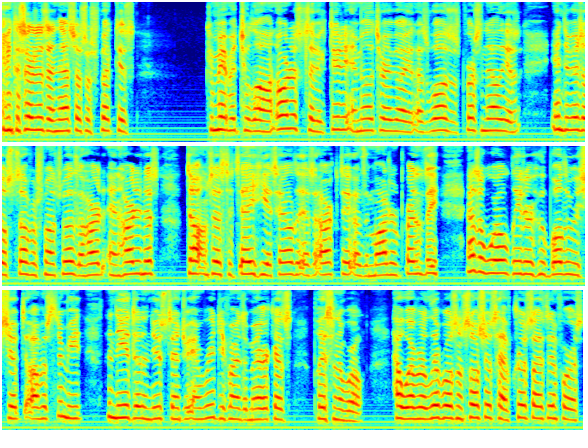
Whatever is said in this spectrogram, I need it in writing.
And conservatives and nationalists respect his commitment to law and order, civic duty, and military values, as well as his personality as individual self-responsibility heart and hardiness. Dalton says today he is heralded as the architect of the modern presidency, as a world leader who boldly reshaped the office to meet the needs of the new century and redefines America's place in the world. However, liberals and socialists have criticized him for his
